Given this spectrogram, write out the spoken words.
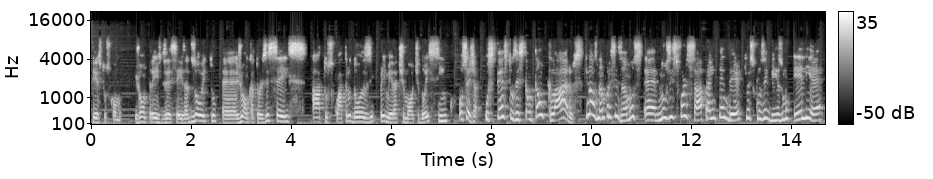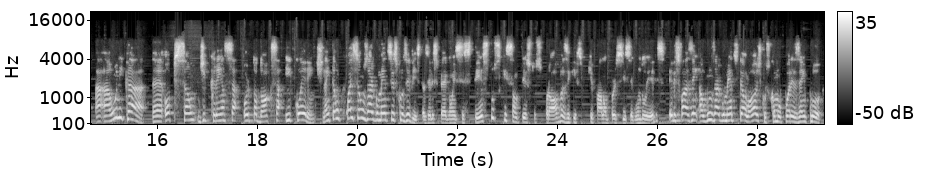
textos como João 3, 16 a 18, é, João 14, 6, Atos 4, 12, 1 Timóteo 2, 5. Ou seja, os textos estão tão claros que nós não precisamos é, nos esforçar para entender que o exclusivismo ele é a, a única é, opção de crença ortodoxa e coerente. Né? Então, quais são os argumentos exclusivistas? Eles pegam esses textos, que são textos provas e que, que falam por si, segundo eles. Eles fazem alguns argumentos teológicos, como, por exemplo,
